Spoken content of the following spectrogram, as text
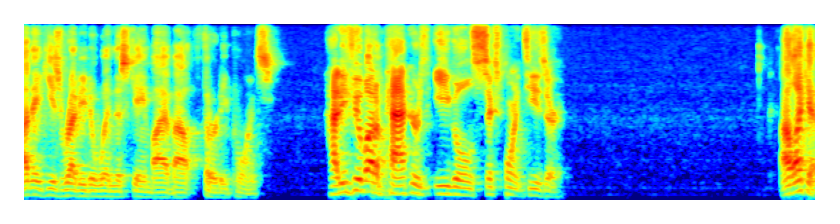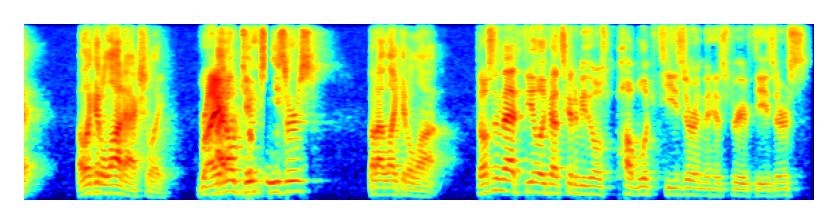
I think he's ready to win this game by about 30 points. How do you feel about a Packers Eagles six point teaser? I like it. I like it a lot, actually. Right. I don't do teasers, but I like it a lot. Doesn't that feel like that's going to be the most public teaser in the history of teasers?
